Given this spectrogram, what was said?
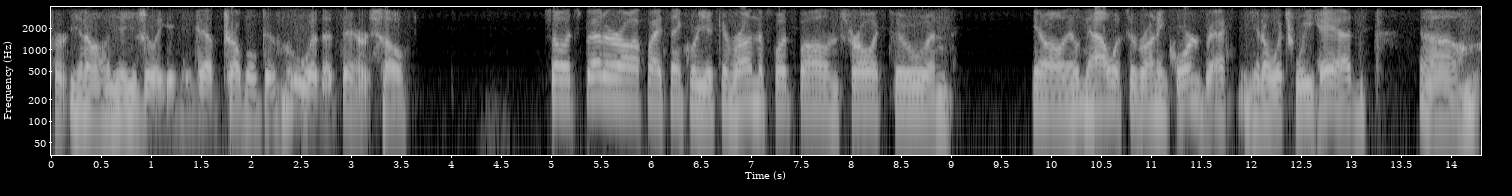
For you know, you usually have trouble with it there, so. So it's better off, I think, where you can run the football and throw it too, and you know now with the running quarterback, you know, which we had, um,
